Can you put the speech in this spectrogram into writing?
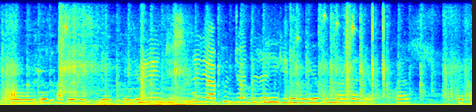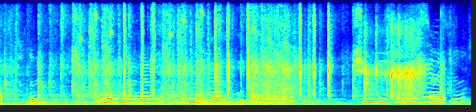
Oldu patatesi bekleyelim. Birincisini yapınca direkt İlk geliyor. bunlardan yapacağız. Şöyle kapatalım. Bunda bunlardan, bunlardan, bunlar. Şimdi şöyle saracağız.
